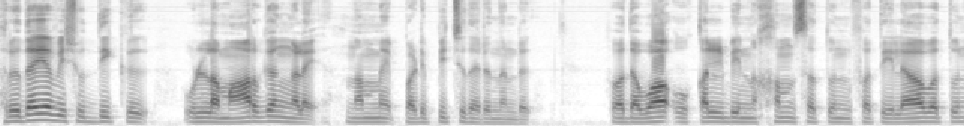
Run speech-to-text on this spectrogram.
ഹൃദയവിശുദ്ധിക്ക് ഉള്ള മാർഗങ്ങളെ നമ്മെ പഠിപ്പിച്ചു തരുന്നുണ്ട്. ഫദവാ ഉ കൽബിൻ ഹംസത്തുൻ ഫതിലാവത്തുൻ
